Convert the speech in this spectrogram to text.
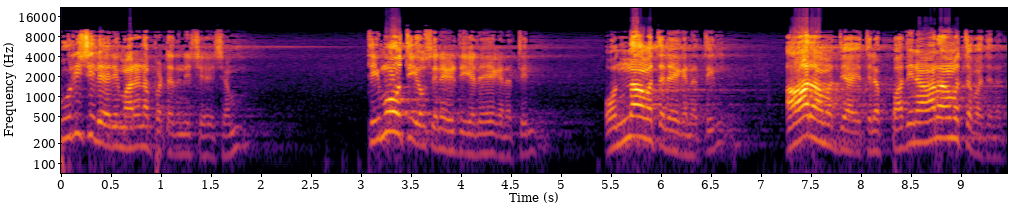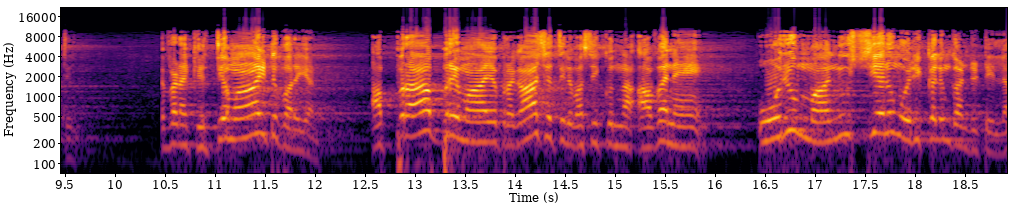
കുരിശിലേറി മരണപ്പെട്ടതിന് ശേഷം തിമോത്തിയോസിന് എഴുതിയ ലേഖനത്തിൽ ഒന്നാമത്തെ ലേഖനത്തിൽ ആറാം അധ്യായത്തിലെ പതിനാറാമത്തെ വചനത്തിൽ ഇവിടെ കൃത്യമായിട്ട് പറയാൻ അപ്രാപ്യമായ പ്രകാശത്തിൽ വസിക്കുന്ന അവനെ ഒരു മനുഷ്യനും ഒരിക്കലും കണ്ടിട്ടില്ല.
